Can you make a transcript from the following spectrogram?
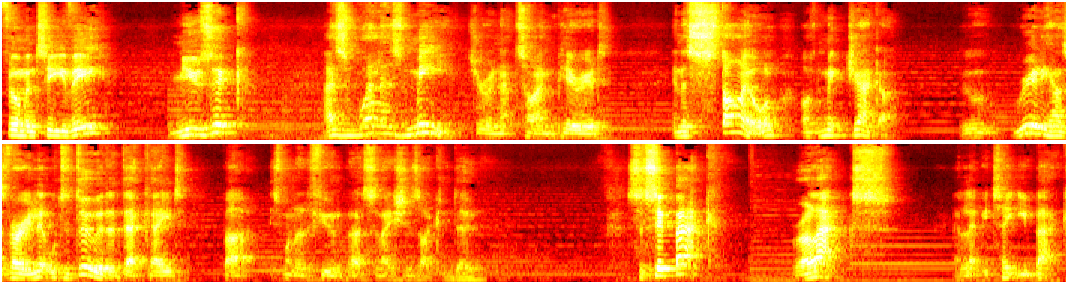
film and TV, music, as well as me during that time period, in the style of Mick Jagger, who really has very little to do with the decade, but it's one of the few impersonations I can do. So sit back, relax, and let me take you back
